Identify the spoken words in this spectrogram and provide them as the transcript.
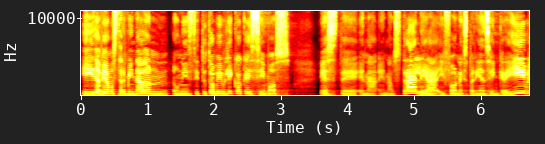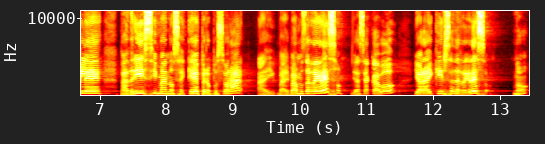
Y habíamos terminado en un instituto bíblico que hicimos este, en, Australia y fue una experiencia increíble, padrísima, no sé qué, pero pues ahora ahí, vamos de regreso, ya se acabó y ahora hay que irse de regreso, ¿no?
